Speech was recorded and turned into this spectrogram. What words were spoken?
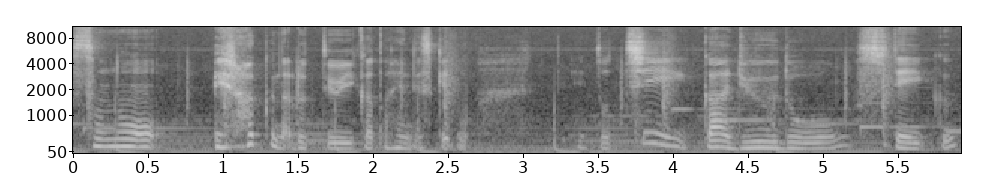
その偉くなるっていう言い方変ですけど、えっ、と地位が流動していく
